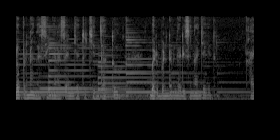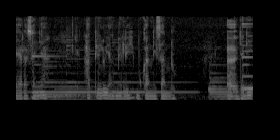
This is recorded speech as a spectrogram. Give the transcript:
lo pernah gak sih ngerasain jatuh cinta tuh bener-bener gak disengaja gitu? Kayak rasanya hati lu yang milih bukan lisan lu. Uh, jadi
